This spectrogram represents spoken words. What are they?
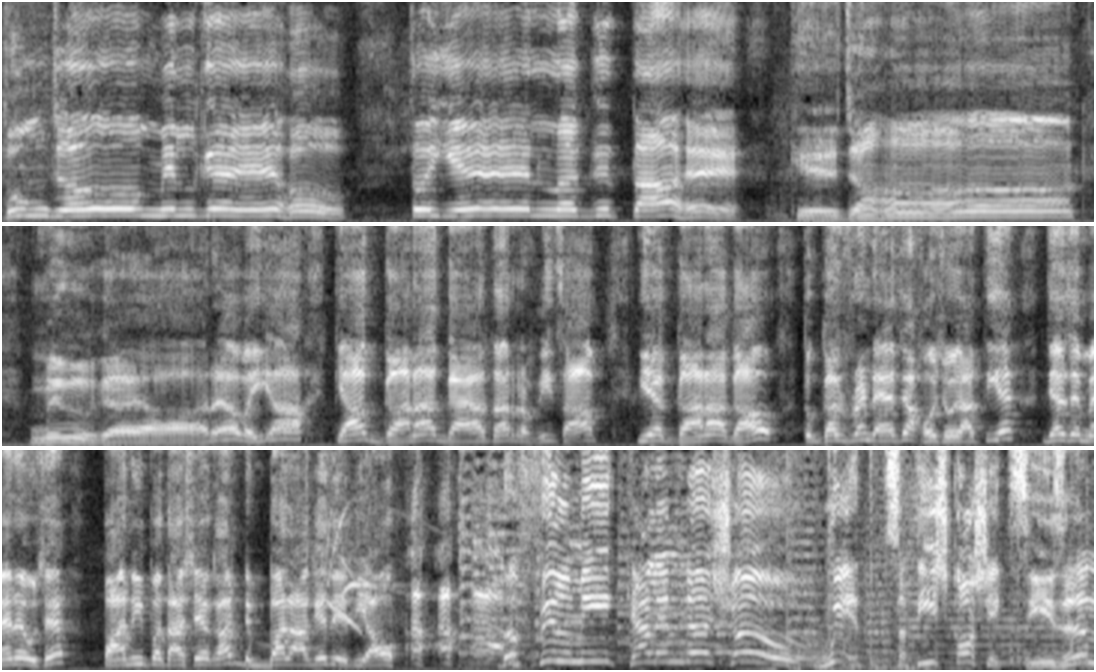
तुम जो मिल गए हो तो ये लगता है कि जहान मिल गया। अरे भैया क्या गाना गाया था रफी साहब? ये गाना गाओ तो गर्लफ्रेंड ऐसे खुश हो जाती है जैसे मैंने उसे पानी पताशे का डिब्बा लागे दे दिया हो। The Filmy Calendar Show with Satish Kaushik Season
